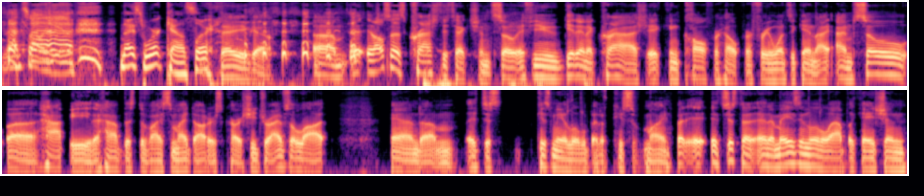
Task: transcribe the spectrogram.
That's all you. nice work, counselor. There you go. um, it, it also has crash detection. So if you get in a crash, it can call for help for free. Once again, I, I'm so uh, happy to have this device in my daughter's car. She drives a lot, and um, it just gives me a little bit of peace of mind. But it, it's just a, an amazing little application.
